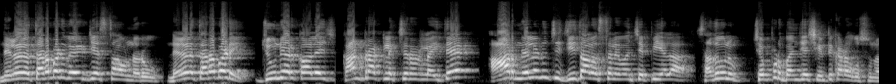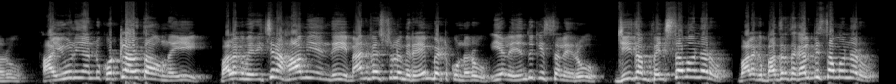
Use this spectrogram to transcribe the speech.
నెలల తరబడి వెయిట్ చేస్తా ఉన్నారు. నెలల తరబడి జూనియర్ కాలేజ్ కాంట్రాక్ట్ లెక్చరర్లు అయితే ఆరు నెలల నుంచి జీతాలు వస్తలేవని చెప్పి ఇలా చదువులు చెప్పుడు బంద్ చేసి ఇంటికాడ కూర్చున్నారు. ఆ యూనియన్లు కొట్లాడుతా ఉన్నాయి. వాళ్ళకి మీరు ఇచ్చిన హామీ ఏంది? మేనిఫెస్టోలో మీరు ఏం పెట్టుకున్నారు? ఇలా ఎందుకు ఇస్తలేరు? జీతం పెంచుతామన్నారు. వాళ్ళకి భద్రత కల్పిస్తామన్నారు.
